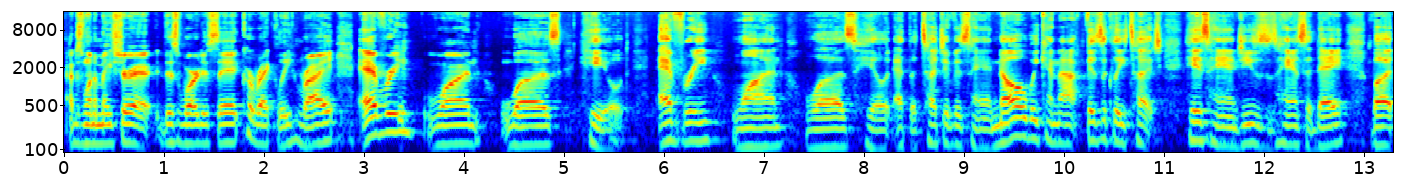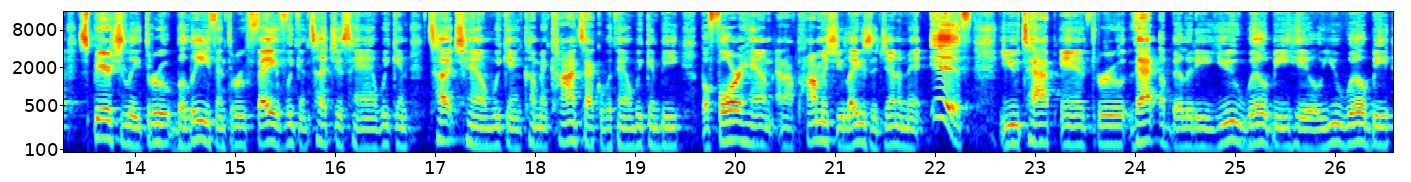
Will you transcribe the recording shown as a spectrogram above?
I just want to make sure this word is said correctly, right? Everyone was healed everyone was healed at the touch of his hand. No, we cannot physically touch his hand, Jesus' hands today, but spiritually through belief and through faith, we can touch his hand. We can touch him. We can come in contact with him. We can be before him. And I promise you, ladies and gentlemen, if you tap in through that ability, you will be healed. You will be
